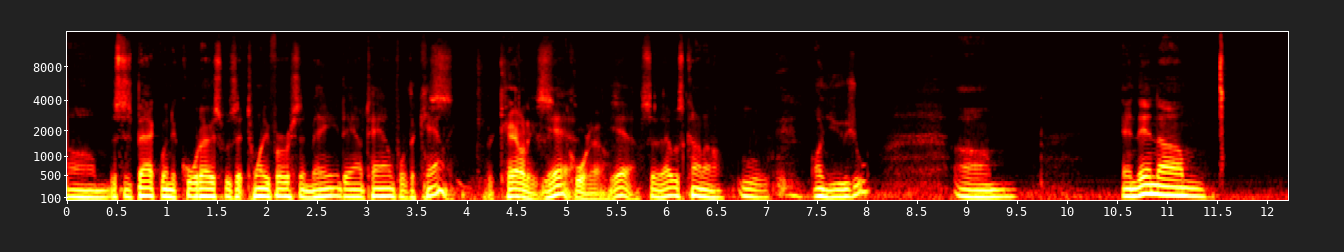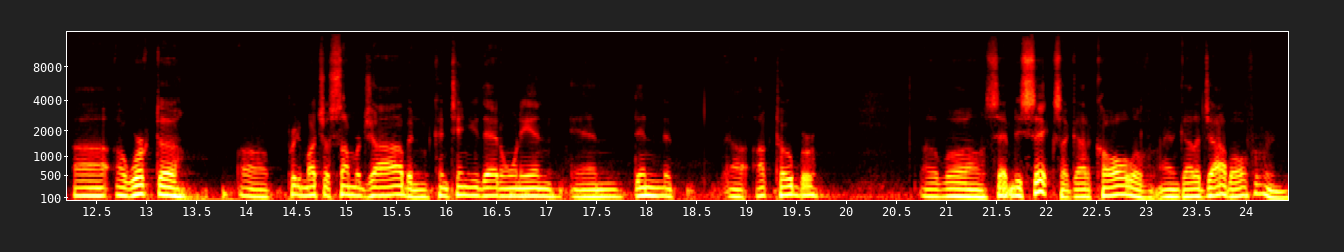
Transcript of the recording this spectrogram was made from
Um, this is back when the courthouse was at 21st and Main downtown for the county. The county's Yeah, courthouse. Yeah, so that was kind of a little unusual. Um, and then um, uh, I worked a, uh, pretty much a summer job and continued that on in. And then uh, October of uh, '76, I got a call of and got a job offer and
